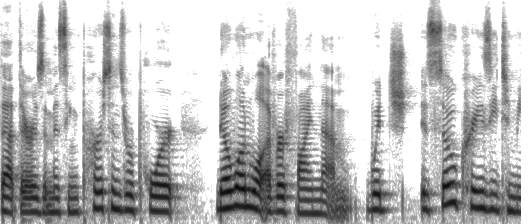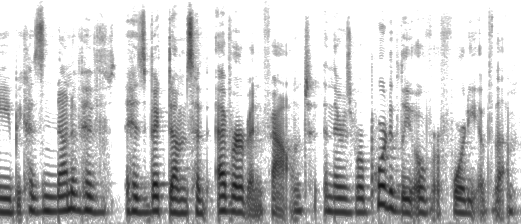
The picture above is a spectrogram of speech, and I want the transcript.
that there is a missing persons report, no one will ever find them, which is so crazy to me because none of his, his victims have ever been found, and there's reportedly over 40 of them.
